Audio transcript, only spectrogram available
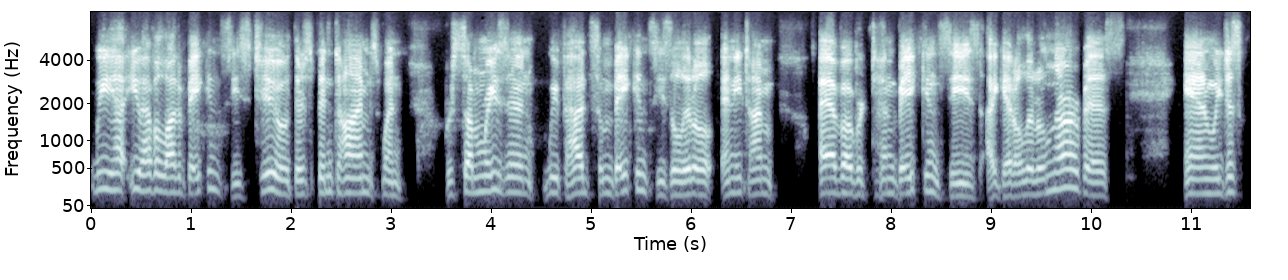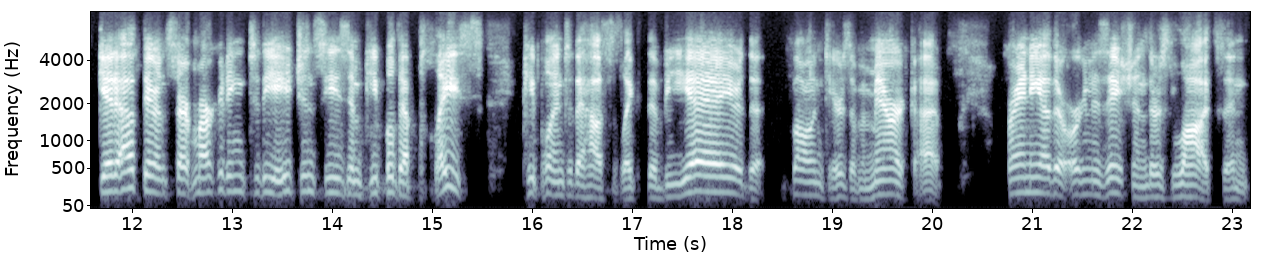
we ha- you have a lot of vacancies too, there's been times when for some reason we've had some vacancies a little anytime I have over 10 vacancies, I get a little nervous. And we just get out there and start marketing to the agencies and people that place people into the houses, like the VA or the Volunteers of America or any other organization. There's lots. And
